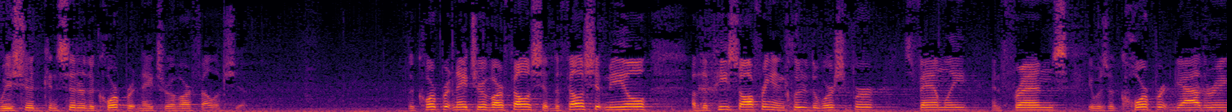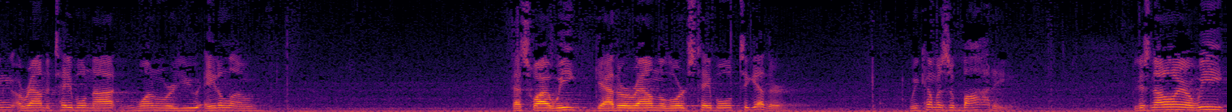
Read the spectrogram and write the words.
we should consider the corporate nature of our fellowship. The corporate nature of our fellowship. The fellowship meal of the peace offering included the worshiper, his family, and friends. It was a corporate gathering around a table, not one where you ate alone. That's why we gather around the Lord's table together. We come as a body. Because not only are we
